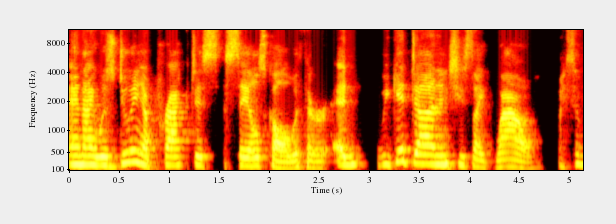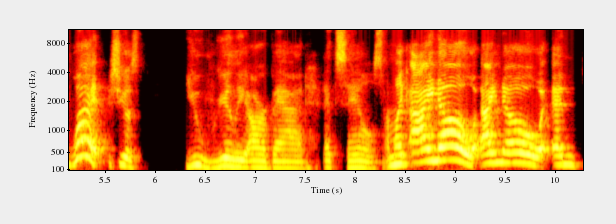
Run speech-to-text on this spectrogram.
And I was doing a practice sales call with her, and we get done, and she's like, Wow. I said, What? She goes, You really are bad at sales. I'm like, I know, I know. And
